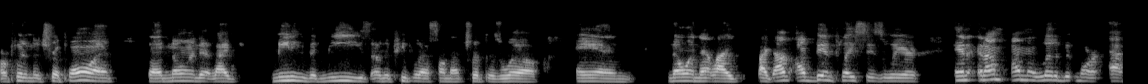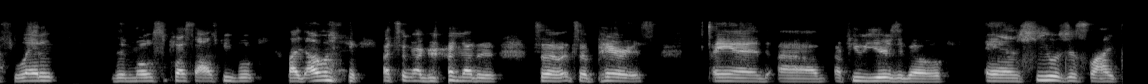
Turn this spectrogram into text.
or putting the trip on that knowing that like meeting the needs of the people that's on that trip as well, and knowing that like like I've, I've been places where and, and I'm I'm a little bit more athletic than most plus size people. Like I really, I took my grandmother to to Paris and uh, a few years ago, and she was just like,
